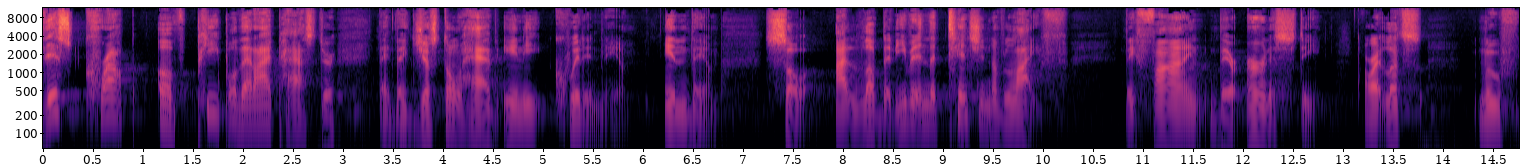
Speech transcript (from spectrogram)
this crop of people that I pastor that they just don't have any quit in them in them. So I love that. Even in the tension of life, they find their earnesty. All right, let's move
